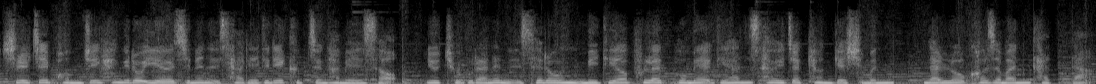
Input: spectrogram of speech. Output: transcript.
실제 범죄 행위로 이어지는 사례들이 급증하면서 유튜브라는 새로운 미디어 플랫폼에 대한 사회적 경계심은 날로 커져만 갔다.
